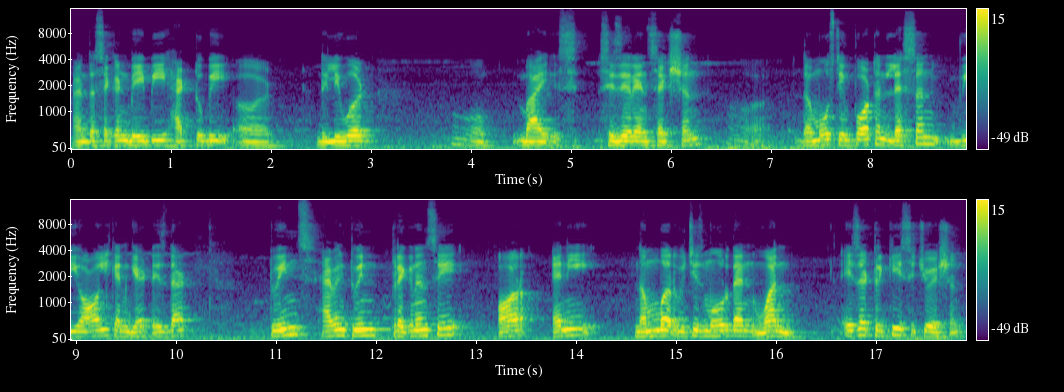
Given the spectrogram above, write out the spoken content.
and the second baby had to be delivered by cesarean section. Uh, the most important lesson we all can get is that twins having twin pregnancy or any number which is more than one is a tricky situation.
